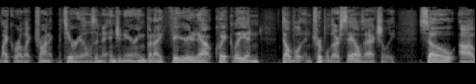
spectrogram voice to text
microelectronic materials and engineering, but I figured it out quickly and doubled and tripled our sales actually. So uh,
